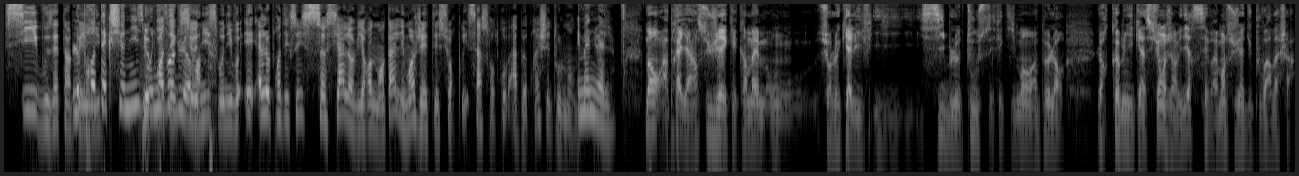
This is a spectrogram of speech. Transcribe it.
Si vous êtes un Le pays protectionnisme le au niveau de l'Europe. protectionnisme au niveau et le protectionnisme social et environnemental. Et moi, j'ai été surpris. Ça se retrouve à peu près chez tout le monde. Emmanuel. Non, après il y a un sujet qui est quand même on- sur lequel ils ciblent tous effectivement un peu leur leur communication. J'ai envie de dire, c'est vraiment le sujet du pouvoir d'achat.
